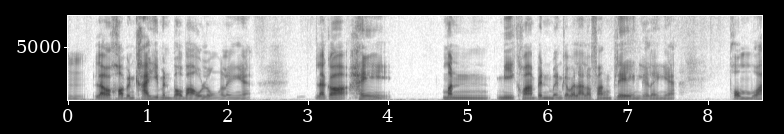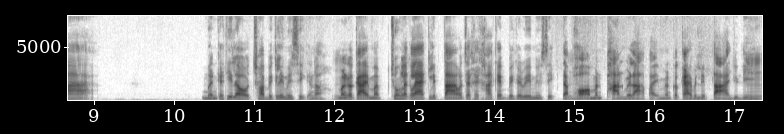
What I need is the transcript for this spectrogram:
อืมแล้วก็ขอเป็นค่ายที่มันเบาๆลงอะไรเงี้ย แล้วก็ให้ มันมีความเป็นเหมือนกับเวลาเราฟังเพลงหรืออะไรเงี้ย ผมว่าเหมือนกับที่เราชอบเบเกอรี่มิวสิกอะเนาะมันก็กลายมาช่วงแรกๆลิปตามันจะคล้ายๆกับเบเกอรี่มิวสิกแต่พอมันผ่านเวลาไป มันก็กลายเป็นลิปตาอยู่ดีอืม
